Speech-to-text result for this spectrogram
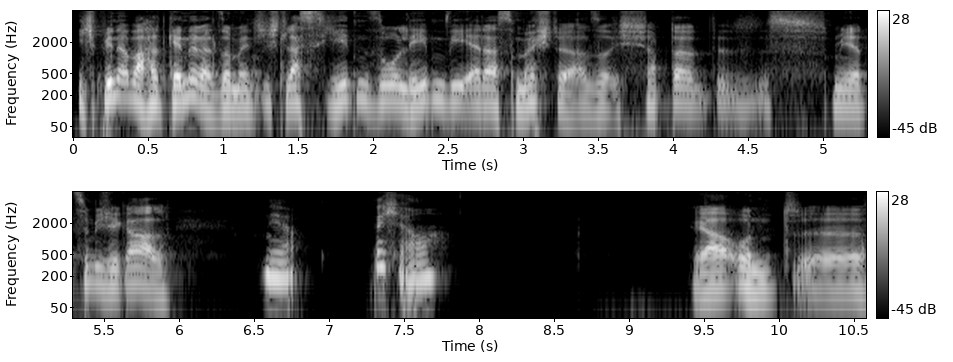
ich bin aber halt generell so ein Mensch, ich lasse jeden so leben, wie er das möchte. Also ich habe da, das ist mir ziemlich egal. Ja. Ich auch. Ja, und äh,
